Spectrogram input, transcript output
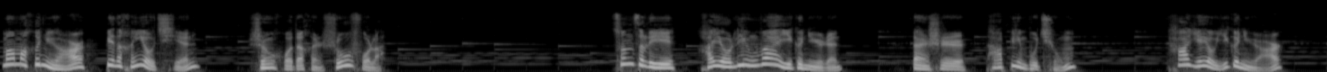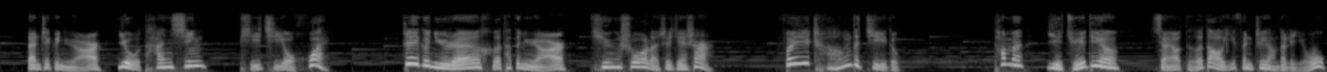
妈妈和女儿变得很有钱，生活的很舒服了。村子里还有另外一个女人，但是她并不穷，她也有一个女儿，但这个女儿又贪心，脾气又坏。这个女人和她的女儿听说了这件事儿，非常的嫉妒。他们也决定想要得到一份这样的礼物，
